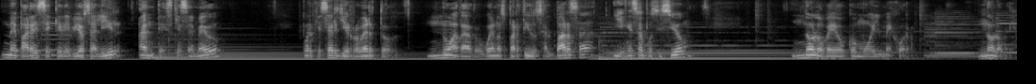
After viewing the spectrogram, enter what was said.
me parece que debió salir antes que Semedo, porque Sergi Roberto no ha dado buenos partidos al Barça y en esa posición no lo veo como el mejor. No lo veo.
